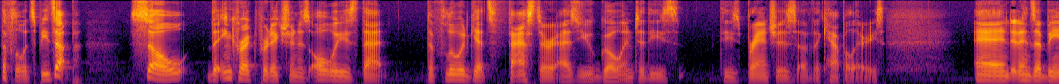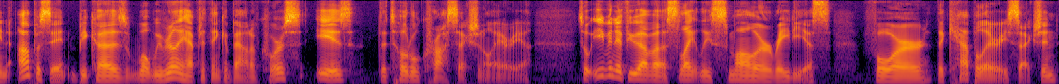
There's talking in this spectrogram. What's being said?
the fluid speeds up. So the incorrect prediction is always that the fluid gets faster as you go into these these branches of the capillaries. And it ends up being opposite because what we really have to think about, of course, is the total cross sectional area. So even if you have a slightly smaller radius for the capillary section,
